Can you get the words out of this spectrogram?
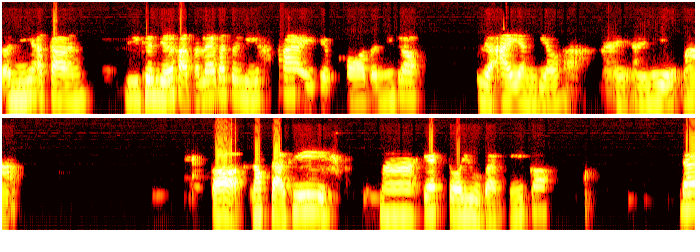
ตอนนี้อาการดีขึ้นเยอะค่ะ ตอนแรกก็จะมีไข้เจ็บคอ ตอนนี้ก็เหลือไออย่างเดียวค่ะ ไอไอไม่เยอะมาก ก็นอกจากที่มาแยกตัวอยู่แบบนี้ก็ ได้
